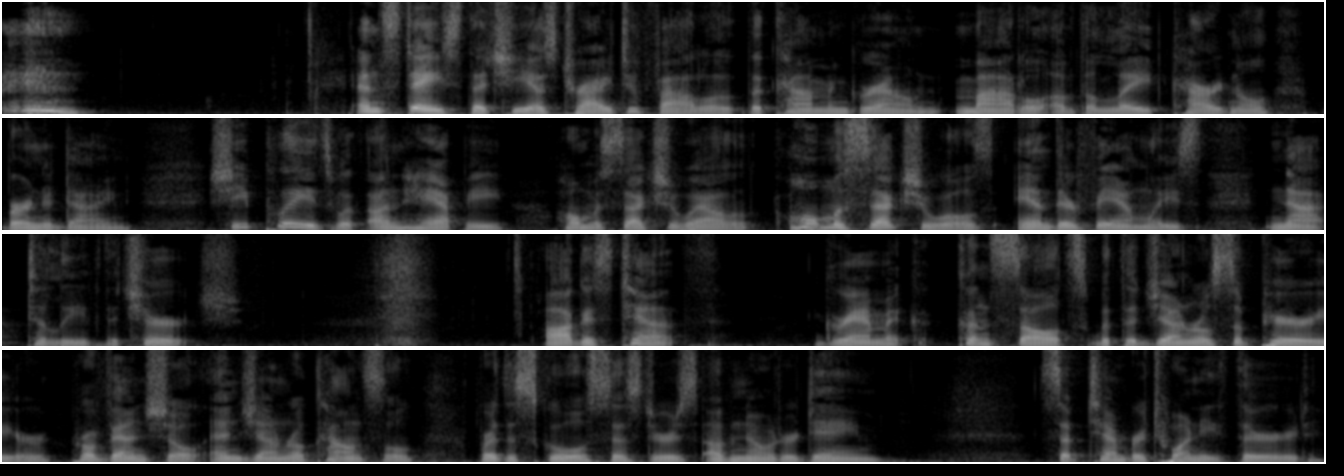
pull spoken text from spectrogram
and states that she has tried to follow the common ground model of the late Cardinal Bernardin. She pleads with unhappy homosexual, homosexuals and their families not to leave the church. August 10th. Gramick consults with the General Superior, Provincial, and General Council for the School Sisters of Notre Dame. September 23rd.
